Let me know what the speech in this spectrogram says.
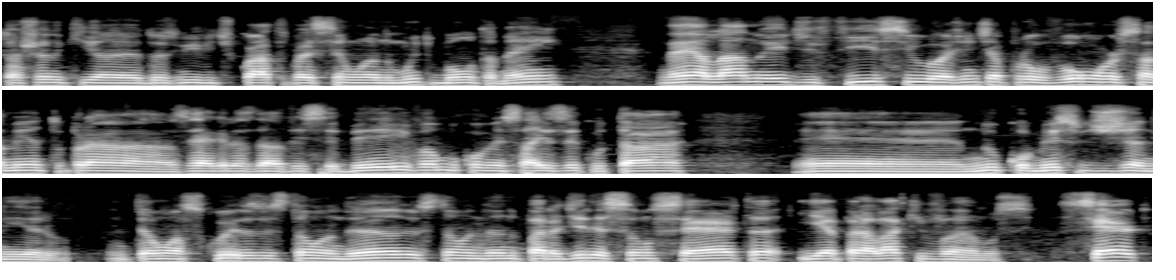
Tô achando que 2024 vai ser um ano muito bom também. Né, lá no edifício a gente aprovou um orçamento para as regras da VCB e vamos começar a executar é, no começo de janeiro. Então as coisas estão andando, estão andando para a direção certa e é para lá que vamos, certo?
